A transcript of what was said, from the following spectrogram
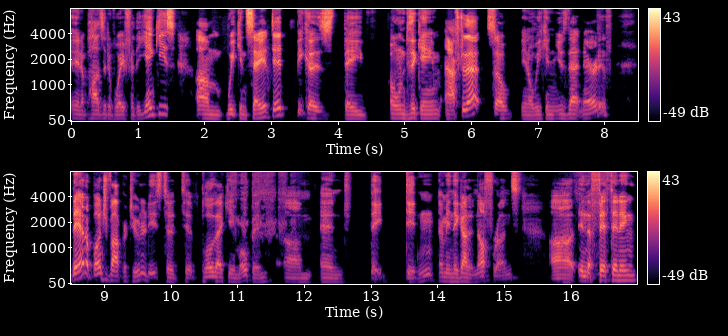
in a positive way for the Yankees. Um, we can say it did because they owned the game after that. So, you know, we can use that narrative. They had a bunch of opportunities to to blow that game open. Um, and they didn't. I mean, they got enough runs. Uh, in the fifth inning,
